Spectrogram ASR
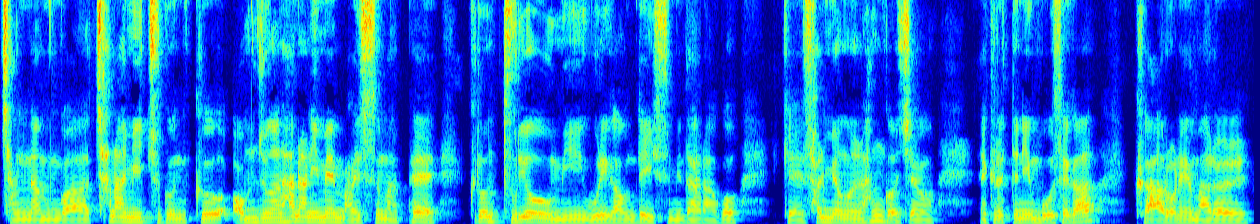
장남과 차남이 죽은 그 엄중한 하나님의 말씀 앞에 그런 두려움이 우리 가운데 있습니다라고 이렇게 설명을 한 거죠. 그랬더니 모세가 그 아론의 말을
